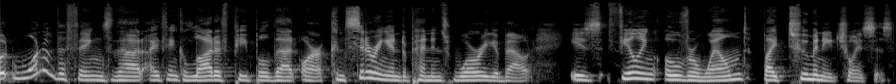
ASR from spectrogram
But one of the things that I think a lot of people that are considering independence worry about is feeling overwhelmed by too many choices.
